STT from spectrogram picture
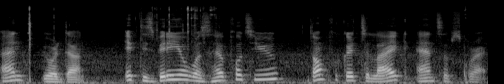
and you're done. If this video was helpful to you, don't forget to like and subscribe.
